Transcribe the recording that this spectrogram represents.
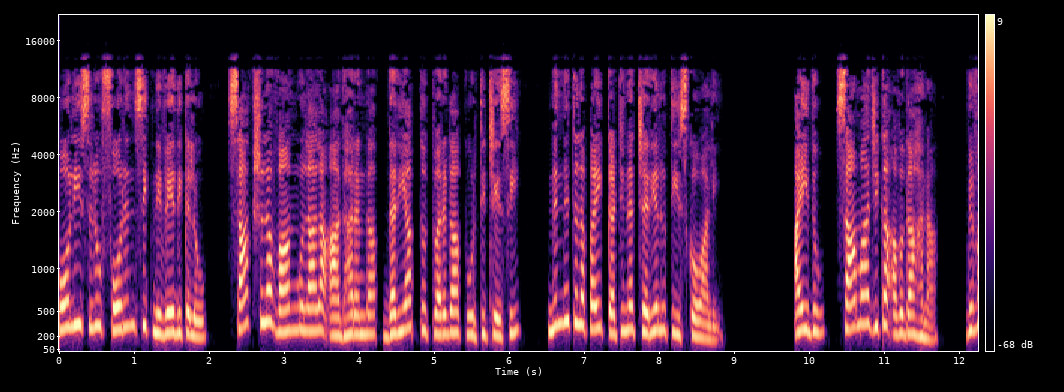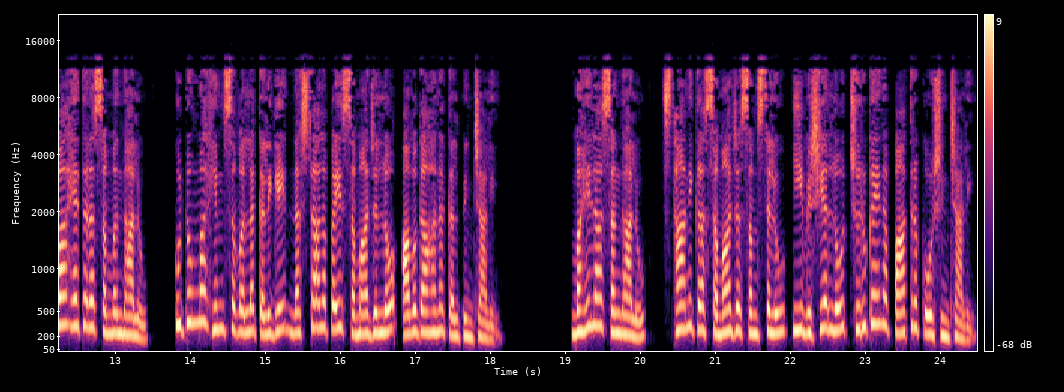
పోలీసులు ఫోరెన్సిక్ నివేదికలు సాక్షుల వాంగ్మూలాల ఆధారంగా దర్యాప్తు త్వరగా పూర్తి చేసి నిందితులపై కఠిన చర్యలు తీసుకోవాలి. ఐదు సామాజిక అవగాహన. వివాహేతర సంబంధాలు. కుటుంబ హింస వల్ల కలిగే నష్టాలపై సమాజంలో అవగాహన కల్పించాలి. మహిళా సంఘాలు స్థానిక సమాజ సంస్థలు ఈ విషయంలో చురుకైన పాత్ర పోషించాలి.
